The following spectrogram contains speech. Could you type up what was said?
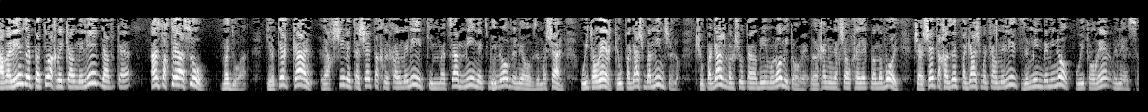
אבל אם זה פתוח לכרמלית דווקא, אז תחתיה אסור. מדוע? כי יותר קל להחשיב את השטח לכרמלית כי מצא מין את מינו ונאוב, זה משל. הוא התעורר כי הוא פגש במין שלו. כשהוא פגש ברשות הרבים הוא לא מתעורר, ולכן הוא נחשב חלק מהמבוי. כשהשטח הזה פגש בכרמלית זה מין במינו, הוא התעורר ונעשה.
